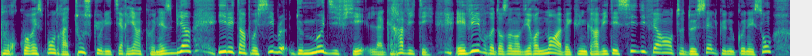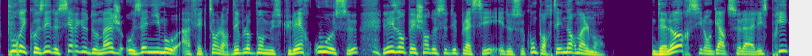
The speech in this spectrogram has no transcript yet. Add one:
pour correspondre à tout ce que les terriens connaissent bien, il est impossible de modifier la gravité. Et vivre dans un environnement avec une gravité si différente de celle que nous connaissons pourrait causer de sérieux dommages aux animaux affectant leur développement musculaire ou osseux, les empêchant de se déplacer et de se comporter normalement. Dès lors, si l'on garde cela à l'esprit,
